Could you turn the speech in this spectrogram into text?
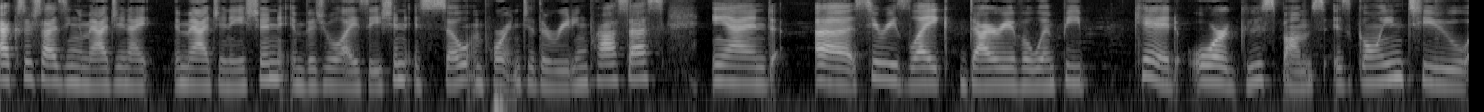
exercising imagine, imagination and visualization is so important to the reading process and a series like Diary of a Wimpy Kid or Goosebumps is going to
